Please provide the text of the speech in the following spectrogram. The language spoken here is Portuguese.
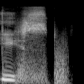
isto.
